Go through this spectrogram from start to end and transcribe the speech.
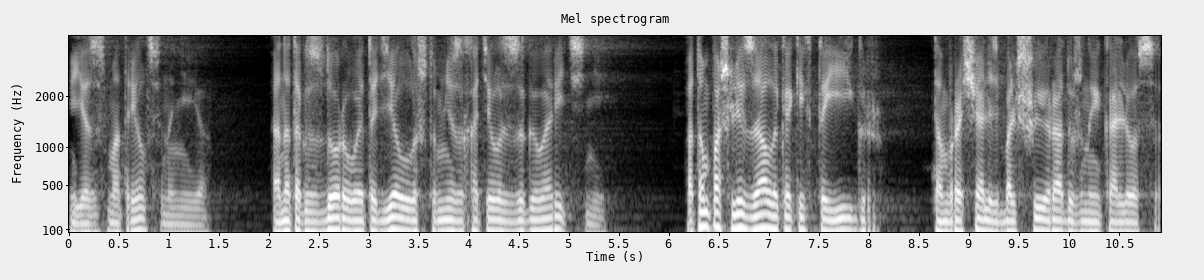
я засмотрелся на нее. Она так здорово это делала, что мне захотелось заговорить с ней. Потом пошли залы каких-то игр. Там вращались большие радужные колеса.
